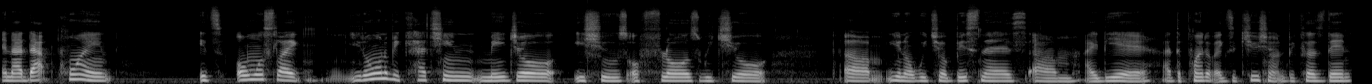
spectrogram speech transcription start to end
And at that point, it's almost like you don't want to be catching major issues or flaws with your um, you know, with your business um, idea at the point of execution because then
